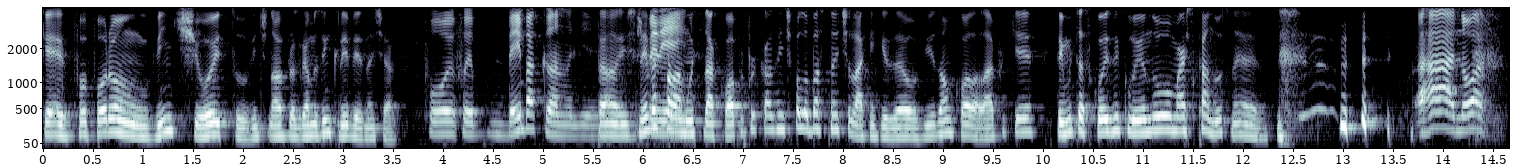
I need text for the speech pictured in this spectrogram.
Que fo- foram 28, 29 programas incríveis, né, Thiago? Foi, foi bem bacana ali. Então a gente nem vai falar muito da Copa, por causa a gente falou bastante lá. Quem quiser ouvir, dá um cola lá, porque tem muitas coisas, incluindo o Márcio Canuto, né? Ah, nossa,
